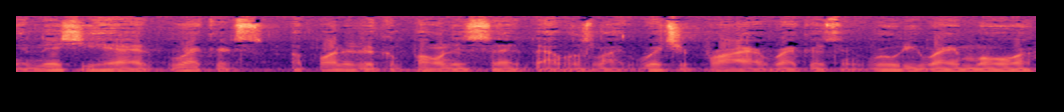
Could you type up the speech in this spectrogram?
And then she had records up under the component set that was like Richard Pryor records and Rudy Ray Moore.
